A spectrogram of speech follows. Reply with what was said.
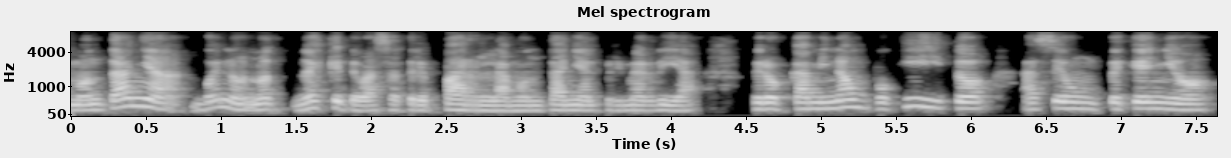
montaña, bueno, no, no, es que te vas a trepar la montaña el primer día, pero camina un poquito, hace un pequeño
